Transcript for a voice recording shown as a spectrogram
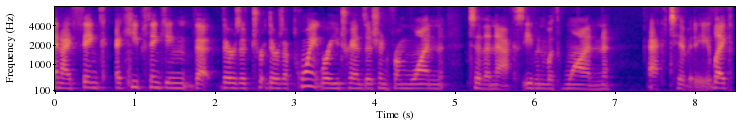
And I think I keep thinking that there's a tr- there's a point where you transition from one to the next even with one activity. Like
